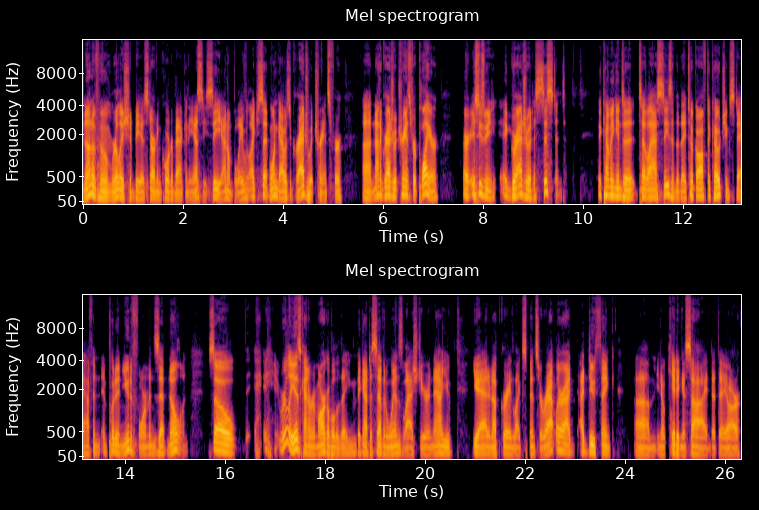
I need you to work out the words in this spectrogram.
none of whom really should be a starting quarterback in the SEC. I don't believe. Like you said, one guy was a graduate transfer, uh, not a graduate transfer player, or excuse me, a graduate assistant uh, coming into to last season that they took off the coaching staff and, and put in uniform and Zeb Noland. So it really is kind of remarkable that they, they got to seven wins last year, and now you you add an upgrade like Spencer Rattler, I I do think, um, you know, kidding aside, that they are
